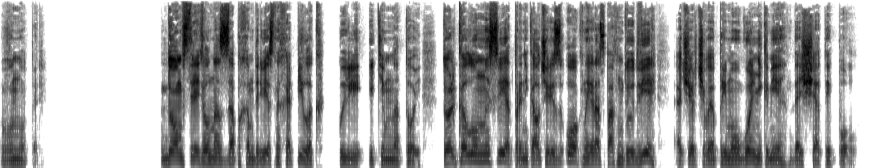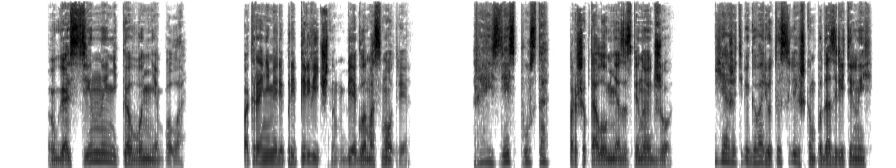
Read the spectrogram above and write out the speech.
внутрь. Дом встретил нас запахом древесных опилок, пыли и темнотой. Только лунный свет проникал через окна и распахнутую дверь, очерчивая прямоугольниками дощатый пол. В гостиной никого не было. По крайней мере, при первичном, беглом осмотре. «Рэй, здесь пусто», — прошептала у меня за спиной Джо. «Я же тебе говорю, ты слишком подозрительный».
